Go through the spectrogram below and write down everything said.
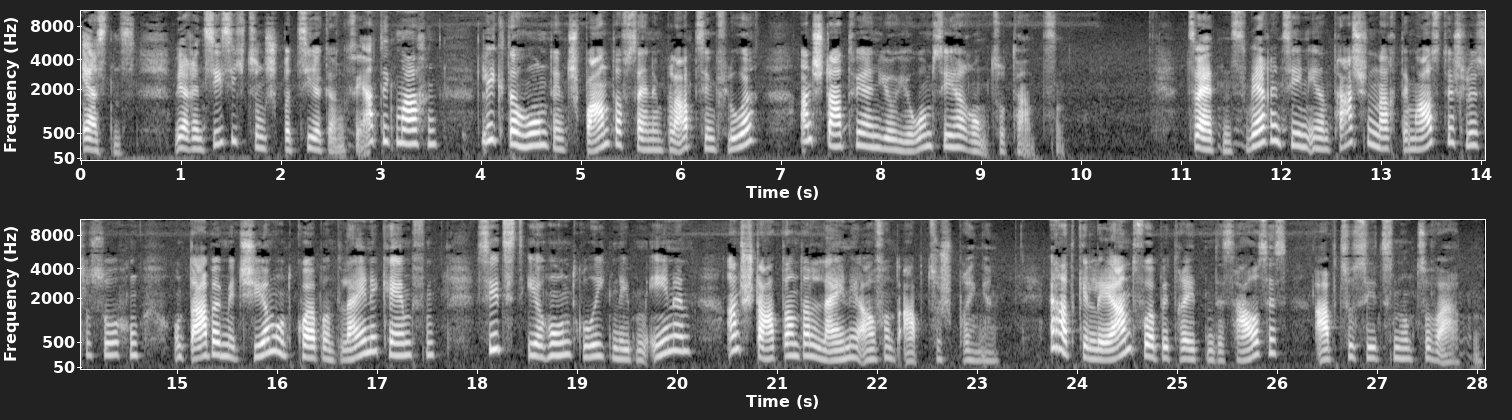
Erstens, während Sie sich zum Spaziergang fertig machen, liegt der Hund entspannt auf seinem Platz im Flur, anstatt wie ein Jojo um Sie herumzutanzen. Zweitens, während Sie in Ihren Taschen nach dem Haustürschlüssel suchen und dabei mit Schirm und Korb und Leine kämpfen, sitzt Ihr Hund ruhig neben Ihnen, anstatt an der Leine auf und ab zu springen. Er hat gelernt, vor Betreten des Hauses abzusitzen und zu warten.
